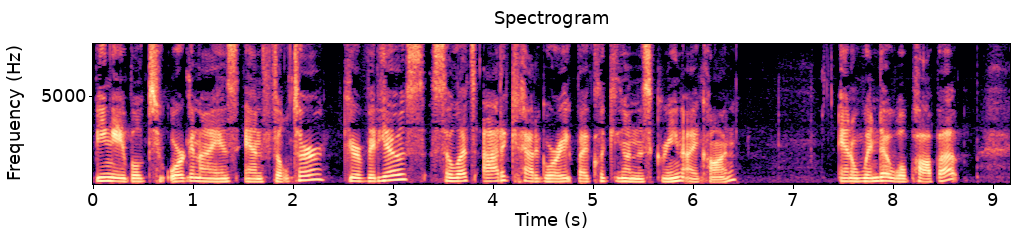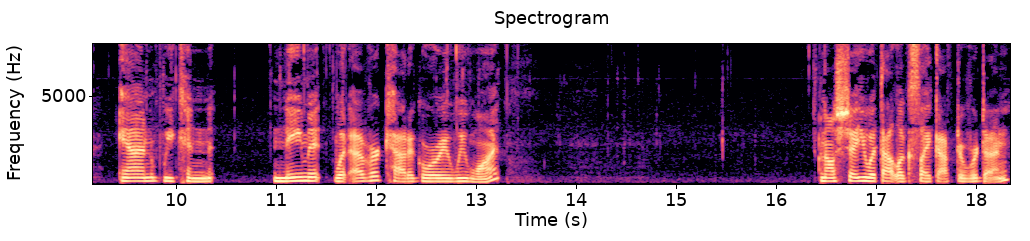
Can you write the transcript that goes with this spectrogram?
being able to organize and filter your videos. So let's add a category by clicking on this green icon and a window will pop up and we can name it whatever category we want. And I'll show you what that looks like after we're done.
